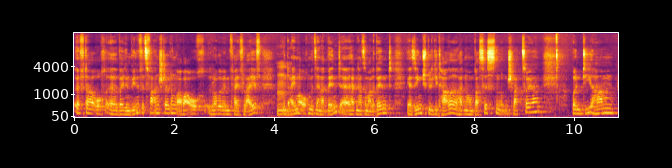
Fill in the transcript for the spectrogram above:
öfter auch äh, bei den Benefits-Veranstaltungen, aber auch, ich glaube, beim Five Live mhm. und einmal auch mit seiner Band. Er hat eine ganz normale Band, er singt, spielt Gitarre, hat noch einen Bassisten und einen Schlagzeuger. Und die haben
